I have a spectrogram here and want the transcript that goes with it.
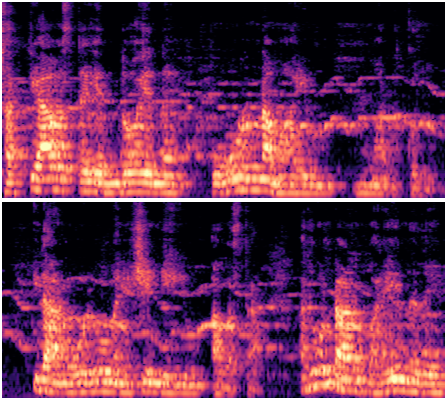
സത്യാവസ്ഥ എന്തോ എന്ന് പൂർണമായും മറക്കുന്നു. ഇതാണ് ഓരോ മനുഷ്യന്റെയും അവസ്ഥ. അതുകൊണ്ടാണ് പറയുന്നത്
